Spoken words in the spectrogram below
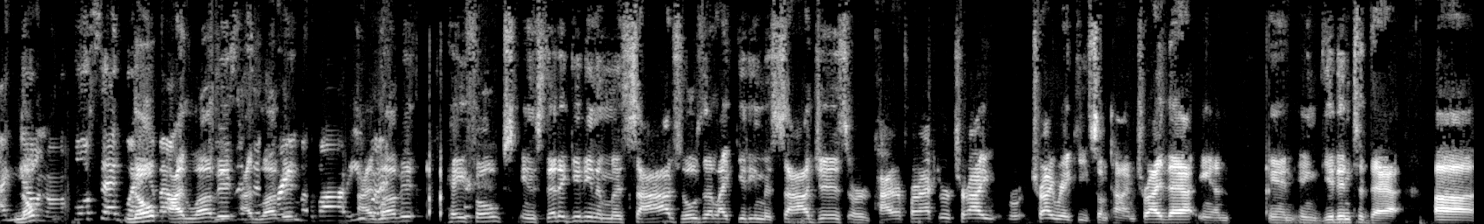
I know nope. a whole segue. Nope, I love Jesus it. I love it. Body, I love it. Hey, folks, instead of getting a massage, those that like getting massages or chiropractor, try try Reiki sometime. Try that and and and get into that. Uh,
